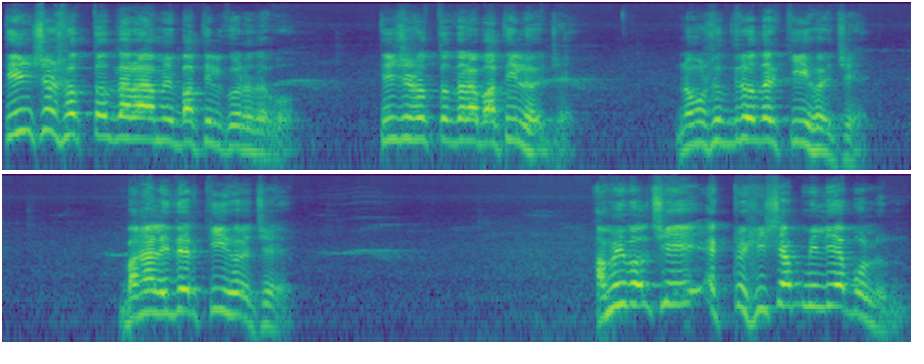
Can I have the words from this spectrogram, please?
তিনশো সত্তর দ্বারা আমি বাতিল করে দেব। তিনশো সত্তর দ্বারা বাতিল হয়েছে। নমশূদ্রদের কি হয়েছে? বাঙালিদের কি হয়েছে? আমি বলছি, একটু হিসাব মিলিয়ে বলুন।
